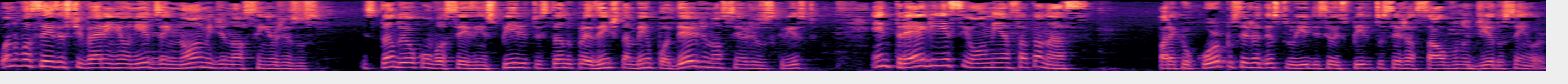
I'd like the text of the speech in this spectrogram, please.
Quando vocês estiverem reunidos em nome de nosso Senhor Jesus, estando eu com vocês em espírito, estando presente também o poder de nosso Senhor Jesus Cristo, entreguem esse homem a Satanás, para que o corpo seja destruído e seu espírito seja salvo no dia do Senhor.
